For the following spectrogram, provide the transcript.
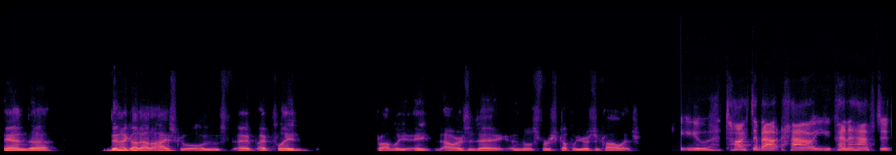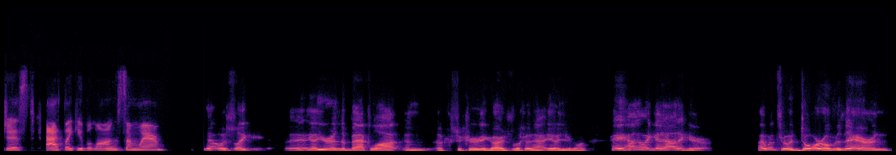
And uh, then I got out of high school and I, I played probably eight hours a day in those first couple of years of college. You talked about how you kind of have to just act like you belong somewhere. That was like uh, you're in the back lot and a security guard's looking at you and you're going, Hey, how do I get out of here? I went through a door over there and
